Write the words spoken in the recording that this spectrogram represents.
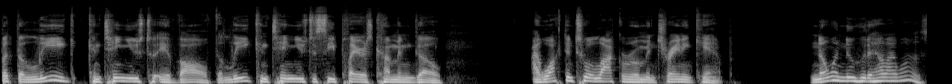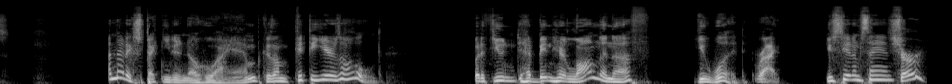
But the league continues to evolve. The league continues to see players come and go. I walked into a locker room in training camp. No one knew who the hell I was. I'm not expecting you to know who I am because I'm 50 years old. But if you had been here long enough, you would. Right. You see what I'm saying? Sure.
